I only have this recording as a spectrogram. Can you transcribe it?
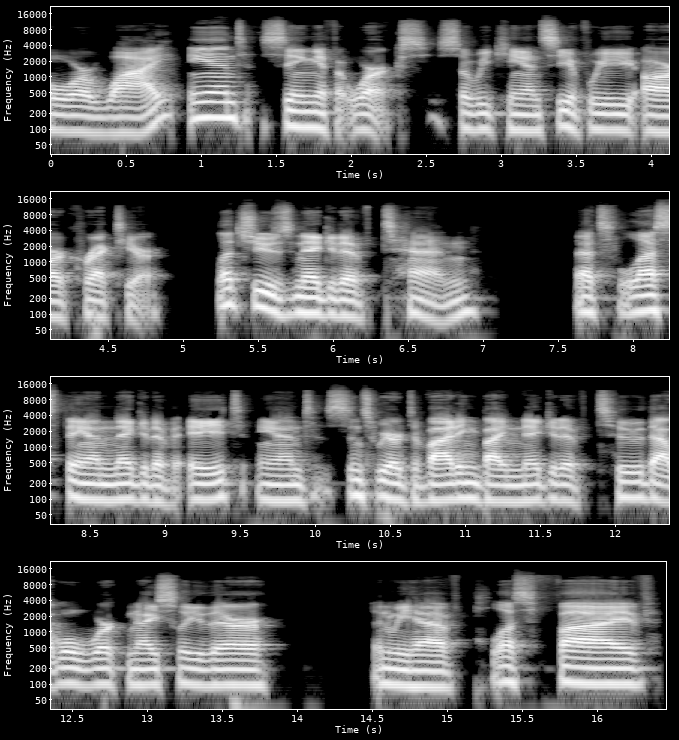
for y and seeing if it works. So we can see if we are correct here. Let's use negative 10. That's less than negative 8. And since we are dividing by negative 2, that will work nicely there. Then we have plus 5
